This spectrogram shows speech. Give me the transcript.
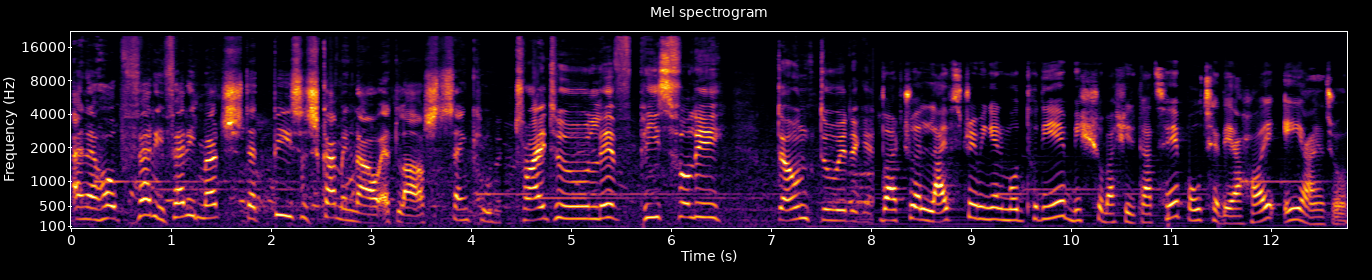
And I hope very, very much that peace is coming now at last. Thank you. try to live peacefully. Don't do it again. Virtual live streaming এর মধ্য দিয়ে বিশ্ববাসীর কাছে পৌঁছে দেয়া হয় এই আয়োজন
